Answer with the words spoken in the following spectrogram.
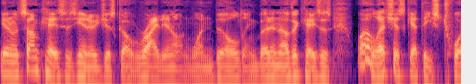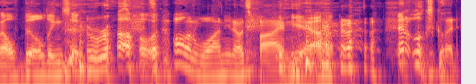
You know, in some cases, you know, you just go right in on one building, but in other cases, well, let's just get these twelve buildings in a row. all in one, you know, it's fine. yeah, and it looks good.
